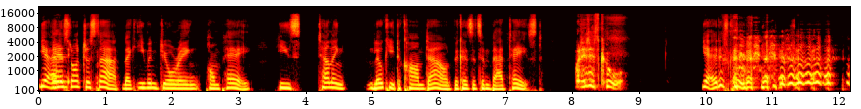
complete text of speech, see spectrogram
Yeah, and, And- it's not just that. Like even during Pompeii, he's telling Loki to calm down because it's in bad taste. But it is cool. Yeah, it is cool.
